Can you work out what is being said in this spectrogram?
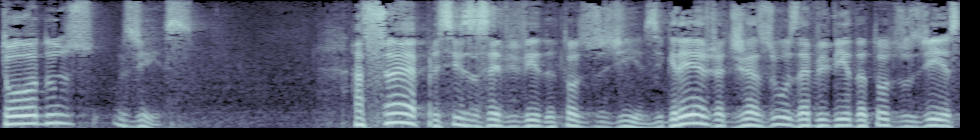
Todos os dias. A fé precisa ser vivida todos os dias. A igreja de Jesus é vivida todos os dias.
